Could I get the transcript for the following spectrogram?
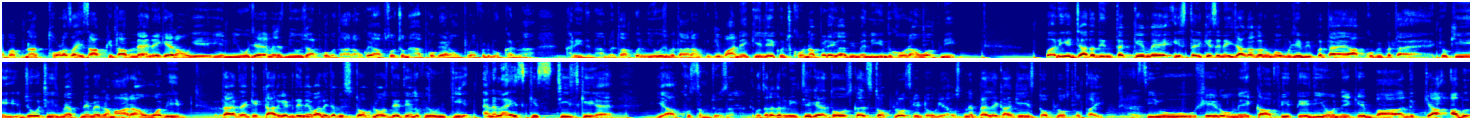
अब अपना थोड़ा सा हिसाब किताब मैं नहीं कह रहा हूँ, ये ये न्यूज़ है, मैं न्यूज़ आपको बता रहा हूँ कि आप सोचो मैं आपको कह रहा हूँ प्रॉफिट बुक करना, खरीदना, मैं तो आपको न्यूज़ बता रहा हूँ क्योंकि पाने के लिए कुछ खोना पड़ेगा, अभी मैं नींद खो रहा हूँ अपनी। पर ये ज़्यादा दिन तक के मैं इस तरीके से नहीं जागा करूँगा, मुझे भी पता है, आपको भी पता है, क्योंकि जो चीज़ मैं अपने में रमा रहा हूँ अभी बताया था कि टारगेट देने वाले जब स्टॉप लॉस देते हैं तो फिर उनकी एनालाइज किस चीज़ की है ये आप खुद समझो सर। देखो सर, अगर नीचे गया तो उसका स्टॉप लॉस हिट हो गया। उसने पहले कहा कि स्टॉप लॉस तो था ही। एस शेयरों में काफ़ी तेज़ी होने के बाद क्या अब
